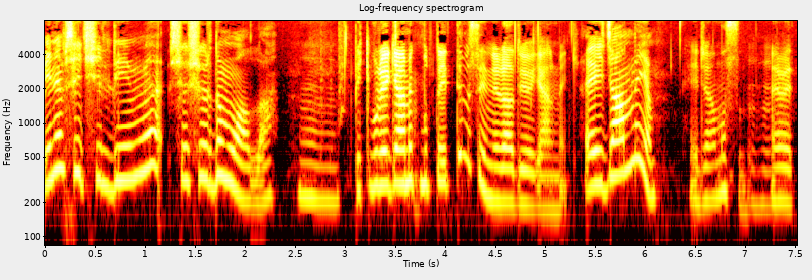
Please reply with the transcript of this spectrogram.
benim seçildiğimi şaşırdım valla. Hmm. Peki buraya gelmek mutlu etti mi seni radyoya gelmek? Heyecanlıyım. Heyecanlısın. Hı hı. Evet.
